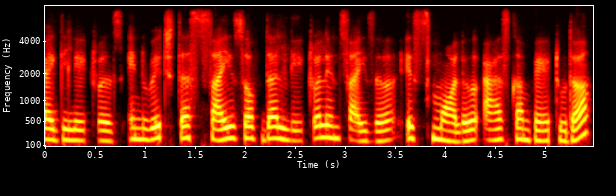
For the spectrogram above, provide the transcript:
peg laterals in which the size of the lateral incisor is smaller as compared to the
